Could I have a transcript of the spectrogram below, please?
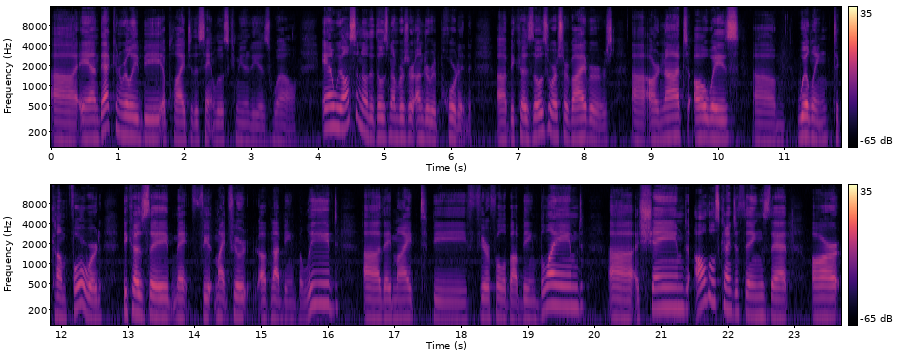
Uh, and that can really be applied to the St. Louis community as well. And we also know that those numbers are underreported uh, because those who are survivors uh, are not always um, willing to come forward because they may might fear of not being believed, uh, they might be fearful about being blamed, uh, ashamed, all those kinds of things that are,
